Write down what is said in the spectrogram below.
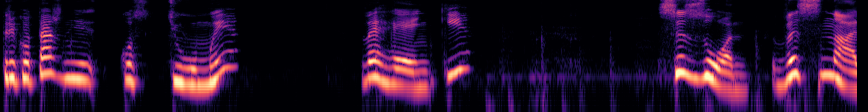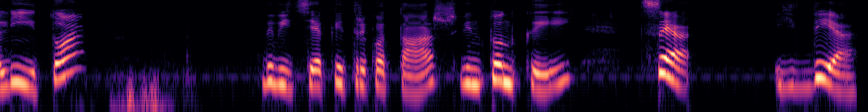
трикотажні костюми, легенькі, сезон весна, літо. Дивіться, який трикотаж, він тонкий. Це йде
